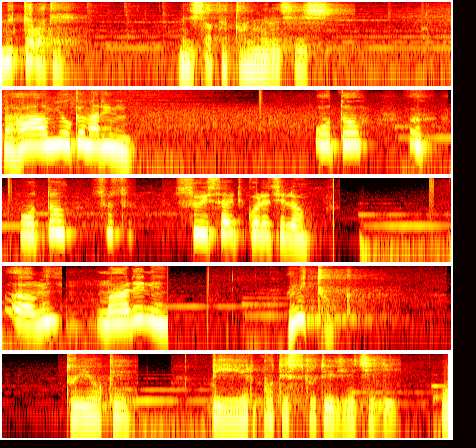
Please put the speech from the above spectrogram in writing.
মিথ্যাবাদী। নিশাকে তুই মেরেছিস। হ্যাঁ আমি ওকে মারিনি। ও তো ও তো সুইসাইড করেছিল। আমি মারিনি। মিথ্যুক তুই ওকে বিয়ের প্রতিশ্রুতি দিয়েছিলি। ও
